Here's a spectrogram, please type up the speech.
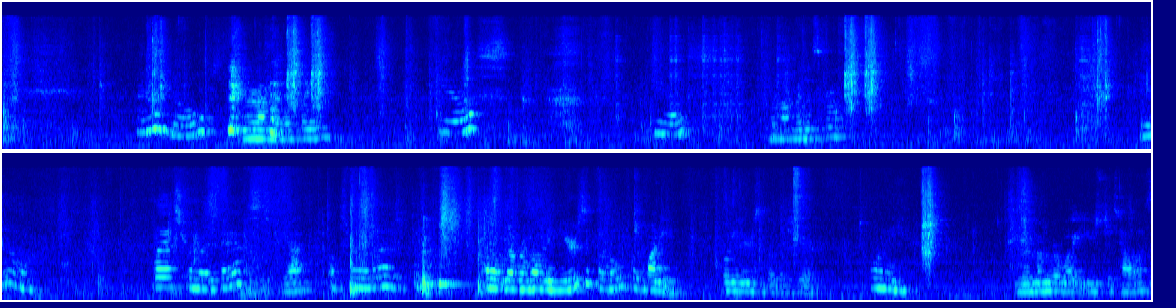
I don't know. Remember this lady? Yes. Yes. Remember this girl? Last from my past. Yeah, I'll try it out. I don't remember how many years ago, but twenty. Twenty years ago this year. twenty. Do you remember what you used to tell us?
